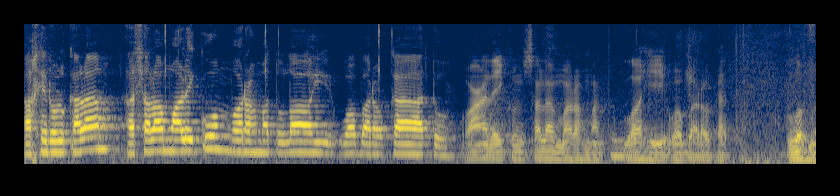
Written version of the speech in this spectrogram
Akhirul kalam. Assalamualaikum warahmatullahi wabarakatuh. Waalaikumsalam warahmatullahi wabarakatuh. Allahumma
